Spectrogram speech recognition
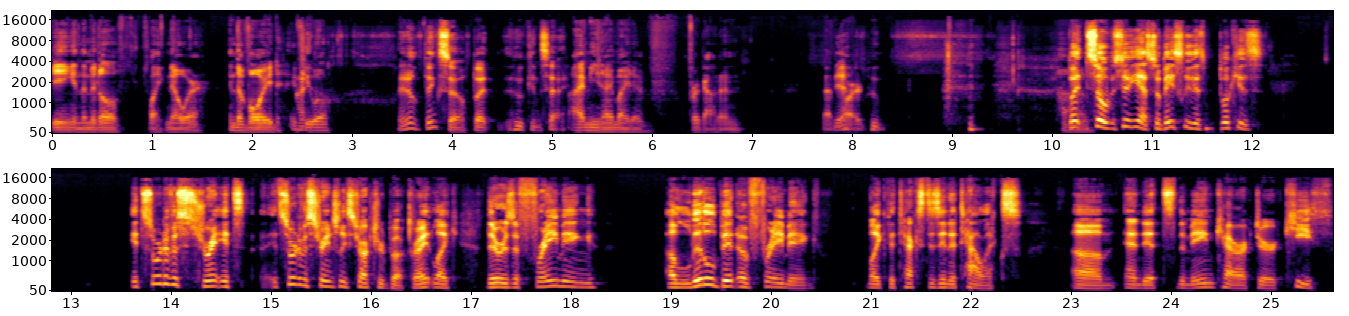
being in the middle of like nowhere in the void, if I- you will. I don't think so, but who can say? I mean, I might have forgotten that yeah. part. Who, Um, but so so yeah. So basically, this book is. It's sort of a strange. It's it's sort of a strangely structured book, right? Like there is a framing, a little bit of framing, like the text is in italics, um, and it's the main character Keith,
